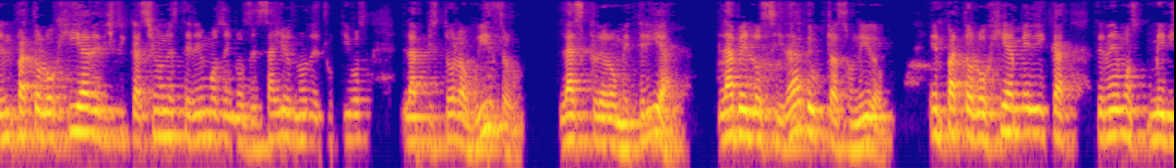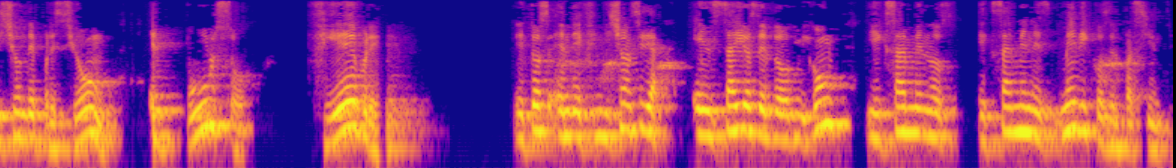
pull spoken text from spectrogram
En patología de edificaciones tenemos en los ensayos no destructivos la pistola Windsor, la esclerometría, la velocidad de ultrasonido. En patología médica tenemos medición de presión, el pulso, fiebre, entonces, en definición sería ensayos del hormigón y exámenes, médicos del paciente.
